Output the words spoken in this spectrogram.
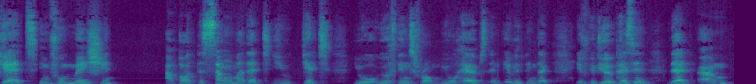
get information about the sangoma that you get your your things from, your herbs and everything. That if, if you're a person that um,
